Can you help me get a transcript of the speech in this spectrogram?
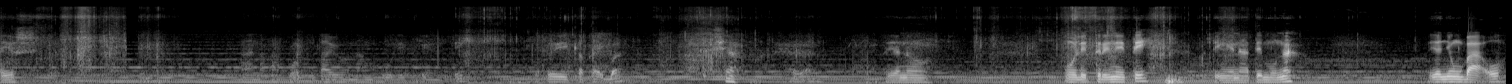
Ayos. Ah, nakakuha tayo ng Holy Trinity. Ito'y kakaiba. Siya. Ayan. O. Holy Trinity. Tingnan natin muna. Ayan yung bao.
